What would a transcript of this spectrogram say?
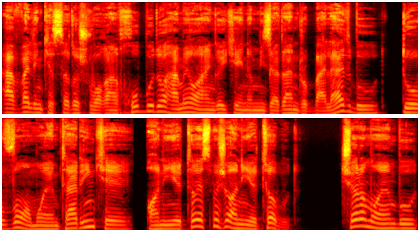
اول اینکه صداش واقعا خوب بود و همه آهنگایی که اینا می‌زدن رو بلد بود. دوم مهمتر این که آنیتا اسمش آنیتا بود. چرا مهم بود؟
